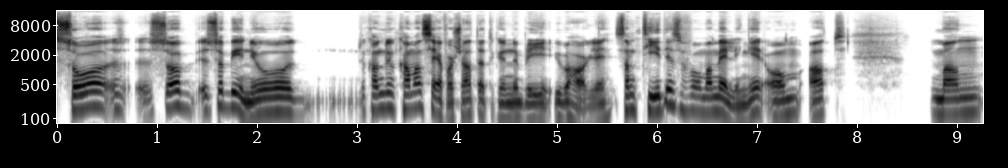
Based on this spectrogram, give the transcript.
så, så, så begynner jo kan, kan man se for seg at dette kunne bli ubehagelig. Samtidig så får man meldinger om at man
